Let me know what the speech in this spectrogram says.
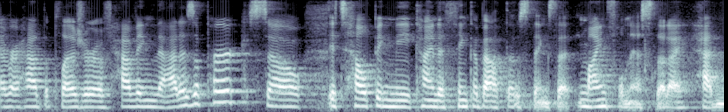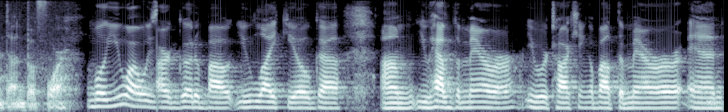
never had the pleasure of having that as a perk, so it's helping me kind of think about those things that mindfulness that I hadn't done before. Well, you always are good about, you like yoga. Um, you have the mirror. You were talking about the mirror. And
